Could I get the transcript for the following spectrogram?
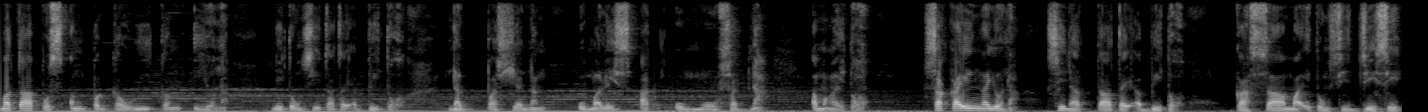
Matapos ang pagkawikang iyon nitong si Tatay Abito, nagpasya ng umalis at umusad na ang mga ito. Sakay ngayon sina Tatay Abito kasama itong si GC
